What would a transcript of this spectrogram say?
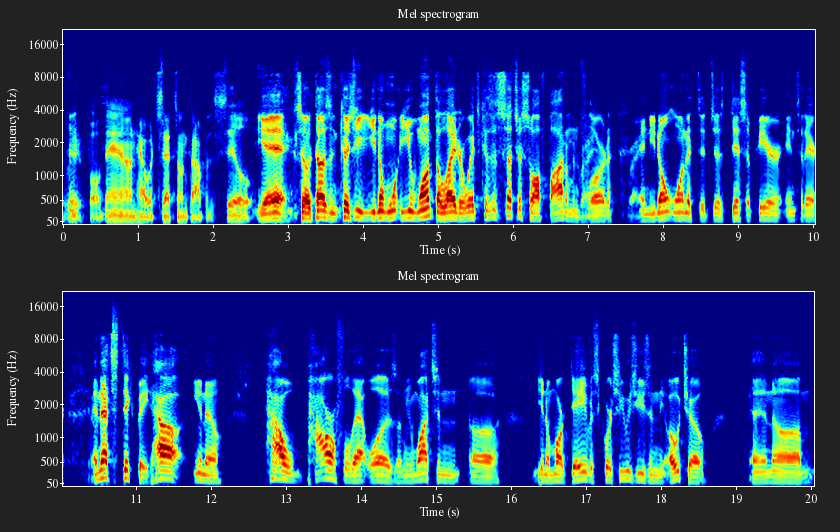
the rate of fall down, how it sets on top of the sill. yeah. So it doesn't because you you don't want you want the lighter weights because it's such a soft bottom in Right. Florida, Right. and you don't want it to just disappear into there. Yeah. And that stick bait, how you know how powerful that was. I mean, watching uh, you know Mark Davis, of course, he was using the Ocho and um,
